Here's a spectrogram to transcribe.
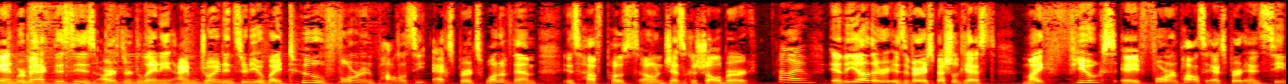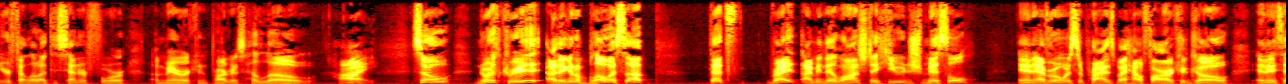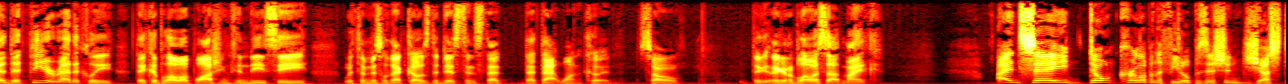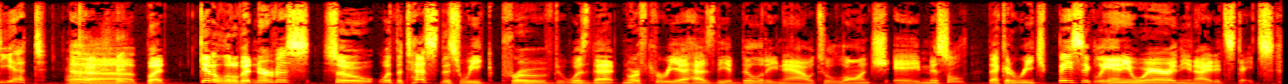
And we're back. This is Arthur Delaney. I'm joined in studio by two foreign policy experts. One of them is HuffPost's own Jessica Schulberg. Hello. And the other is a very special guest, Mike Fuchs, a foreign policy expert and senior fellow at the Center for American Progress. Hello. Hi. So, North Korea, are they going to blow us up? That's right. I mean, they launched a huge missile, and everyone was surprised by how far it could go. And they said that theoretically, they could blow up Washington, D.C. with a missile that goes the distance that that, that one could. So, they, they're going to blow us up, Mike? I'd say don't curl up in the fetal position just yet. Okay. Uh, but get a little bit nervous. So, what the test this week proved was that North Korea has the ability now to launch a missile that could reach basically anywhere in the United States.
